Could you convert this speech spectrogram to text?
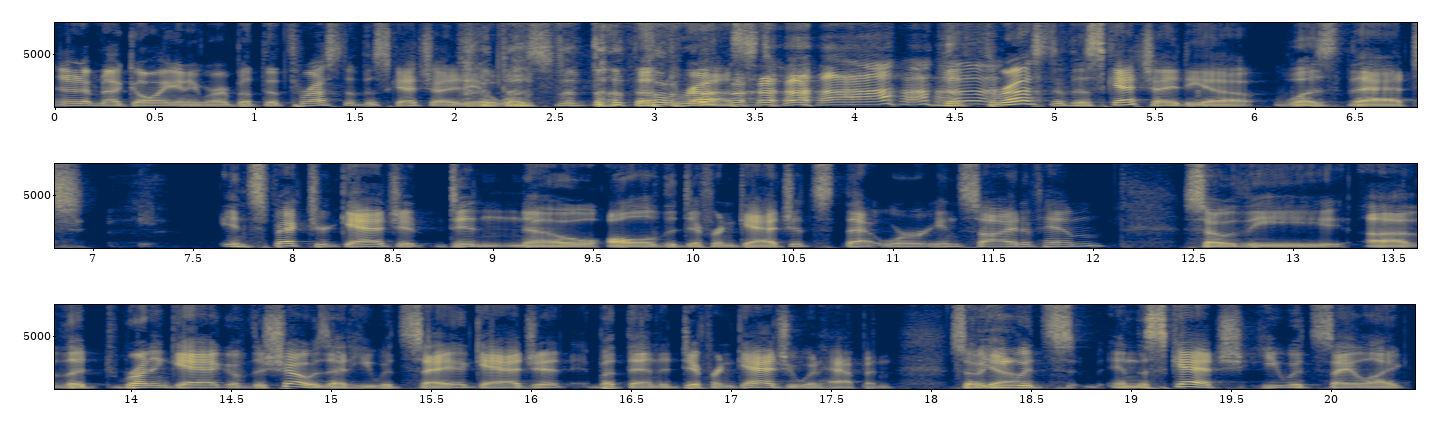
Ended up not going anywhere, but the thrust of the sketch idea was the, thrust. the thrust of the sketch idea was that Inspector Gadget didn't know all of the different gadgets that were inside of him. So the uh, the running gag of the show is that he would say a gadget, but then a different gadget would happen. So Yeah. he would in the sketch he would say like,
